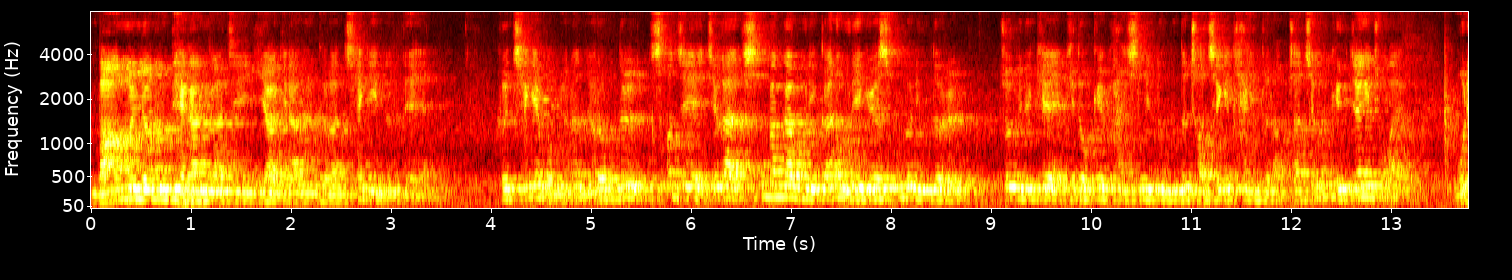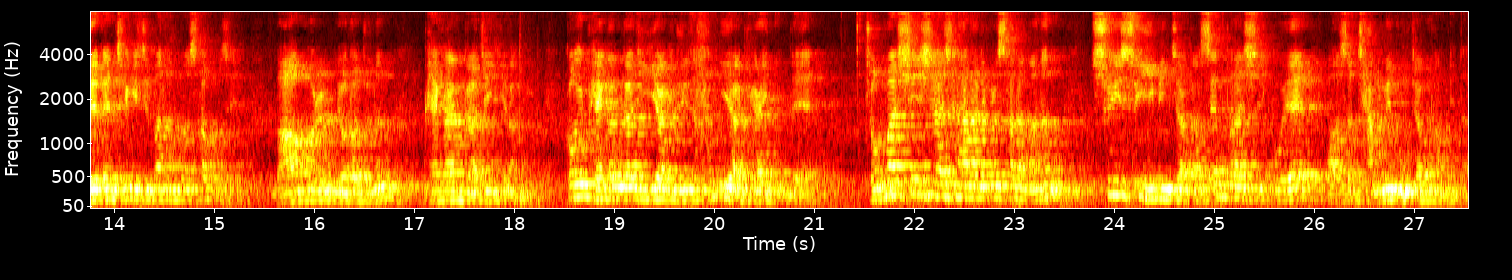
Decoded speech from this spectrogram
마음을 여는 백안가지 이야기라는 그런 책이 있는데 그 책에 보면은 여러분들 서재 제가 신방 가 보니까는 우리 교회 성도님들 좀 이렇게 기독교에 관심 있는 분들 저 책이 다 있더라고요. 저 책은 굉장히 좋아요. 오래된 책이지만 한번 사보세요. 마음을 열어주는 백안가지 이야기. 거기 백안가지 이야기 중에 한 이야기가 있는데 정말 신실하신 하나님을 사랑하는 스위스 이민자가 샌프란시스코에 와서 장미 농장을 합니다.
